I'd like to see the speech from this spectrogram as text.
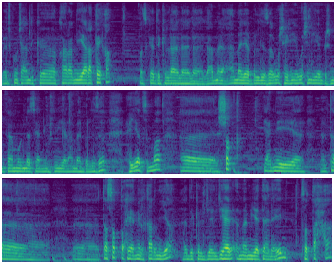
ما تكونش عندك قرنية رقيقة parce que هذيك العملية بالليزر. واش هي واش هي باش نفهموا الناس يعني واش هي العملية بالليزر؟ هي تسمى آه، شق يعني آه، تسطح يعني القرنية هذيك الجهة الأمامية تاع العين تسطحها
